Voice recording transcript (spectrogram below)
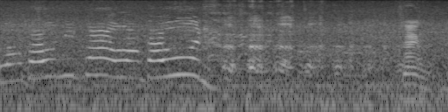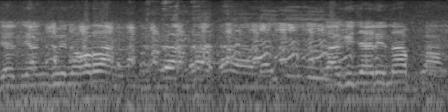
ulang tahun nih, Pak. Ulang tahun. Ceng, jangan gangguin orang. Lagi nyari nafkah.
